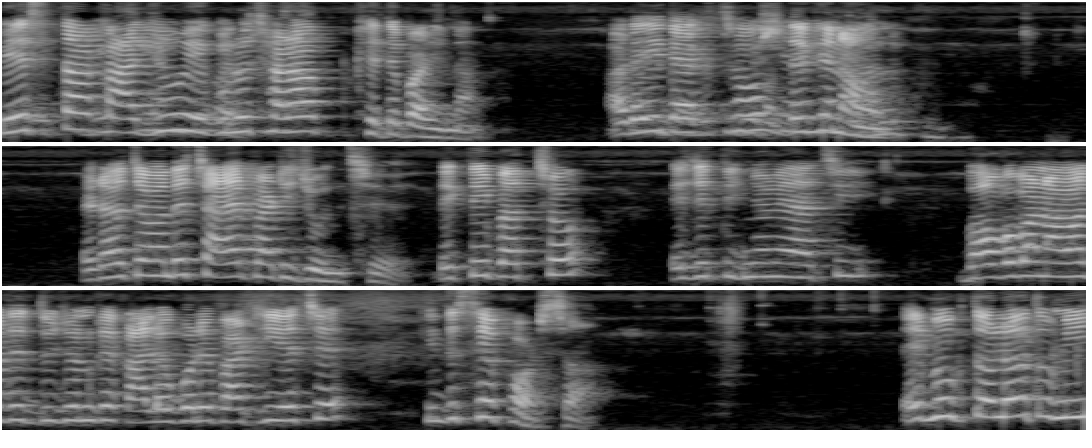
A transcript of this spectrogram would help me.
পেস্তা কাজু এগুলো ছাড়া খেতে পারি না। আর এই দেখছ দেখে নাও। এটা হচ্ছে আমাদের চায়ের পার্টি চলছে। দেখতেই পাচ্ছ? এই যে তিনজনে আছি। ভগবান আমাদের দুজনকে কালো করে পাঠিয়েছে কিন্তু সে ফর্সা। এই মুখ তোলো তুমি।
